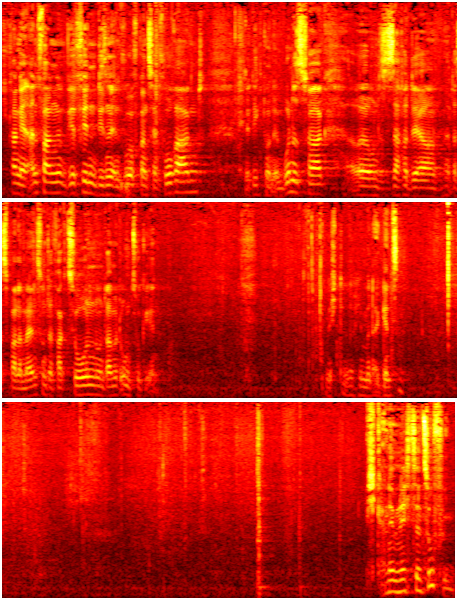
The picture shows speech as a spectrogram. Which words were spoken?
Ich kann gerne anfangen. Wir finden diesen Entwurf ganz hervorragend. Der liegt nun im Bundestag äh, und es ist Sache der, des Parlaments und der Fraktionen, und damit umzugehen. Möchte noch jemand ergänzen? Ich kann dem nichts hinzufügen.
